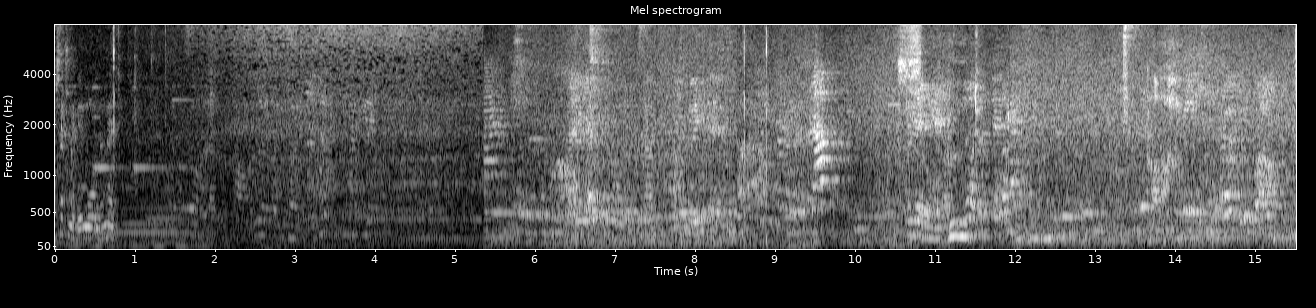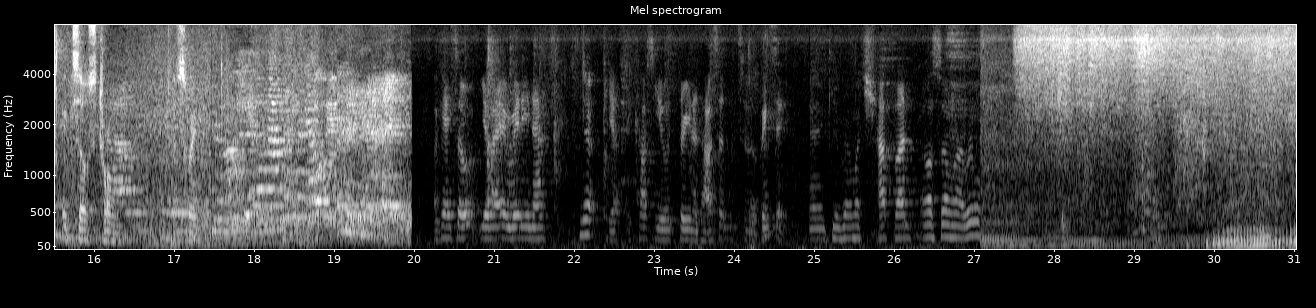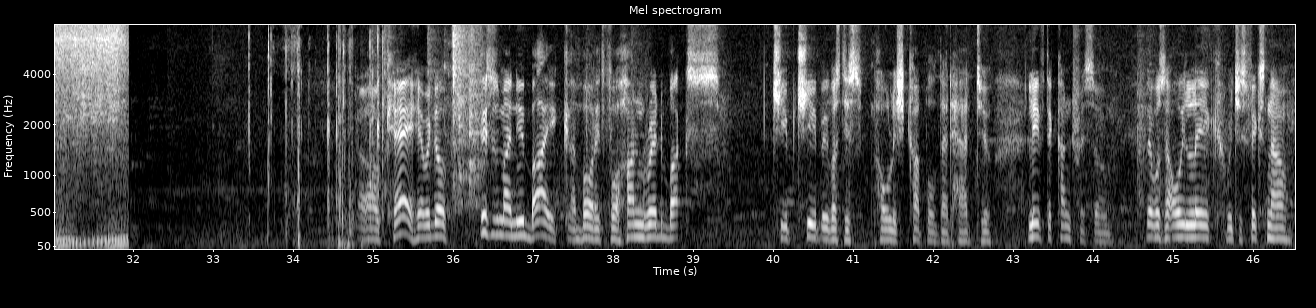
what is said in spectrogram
tính đọc sách mày đi mua nữa này so good. Ah, it's so strong. That's right. Okay, so you're ready now? Yeah. Yeah, it costs you 300,000 to fix it. Thank you very much. Have fun. Awesome, I will. Okay, here we go. This is my new bike. I bought it for 100 bucks. Cheap, cheap. It was this Polish couple that had to leave the country, so there was an oil leak, which is fixed now.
